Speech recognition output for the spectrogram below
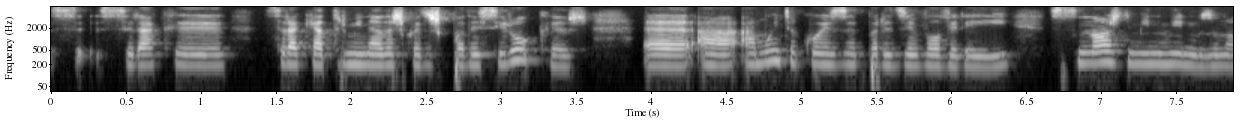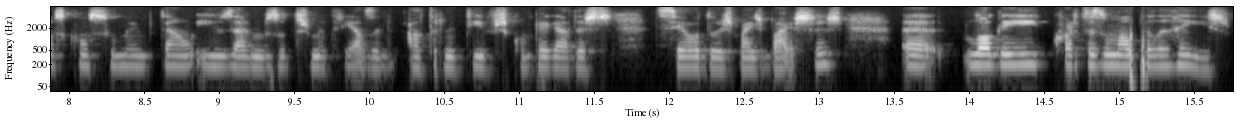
Se, será, que, será que há determinadas coisas que podem ser ocas? há, há muita coisa para desenvolver aí se nós diminuirmos o nosso consumo em betão e usarmos outros materiais alternativos com pegadas de CO2 mais baixas, uh, logo aí cortas o mal pela raiz.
